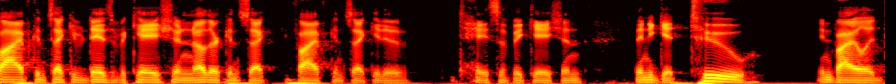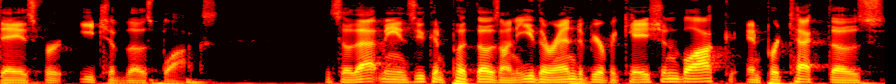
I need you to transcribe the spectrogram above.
five consecutive days of vacation, another consec- five consecutive days of vacation, then you get two inviolate days for each of those blocks. And so that means you can put those on either end of your vacation block and protect those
